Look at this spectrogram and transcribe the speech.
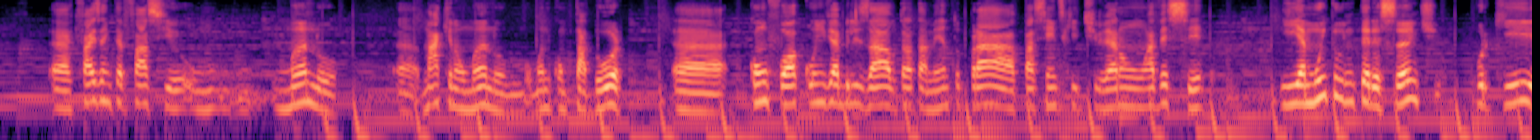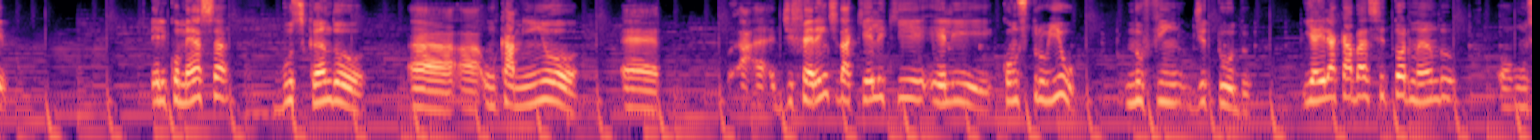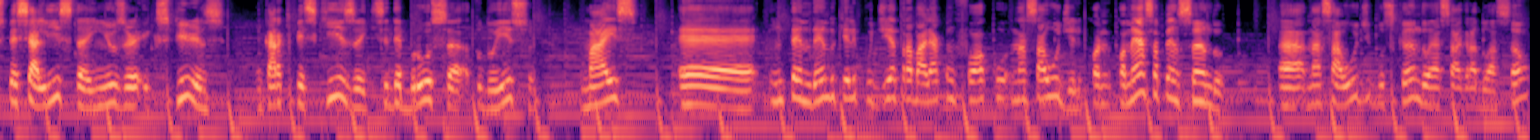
uh, que faz a interface um, humano, uh, máquina humano, humano computador, uh, com foco em viabilizar o tratamento para pacientes que tiveram AVC. E é muito interessante porque ele começa buscando uh, um caminho é, diferente daquele que ele construiu no fim de tudo. E aí ele acaba se tornando um especialista em user experience, um cara que pesquisa e que se debruça tudo isso, mas é, entendendo que ele podia trabalhar com foco na saúde. Ele começa pensando uh, na saúde, buscando essa graduação,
